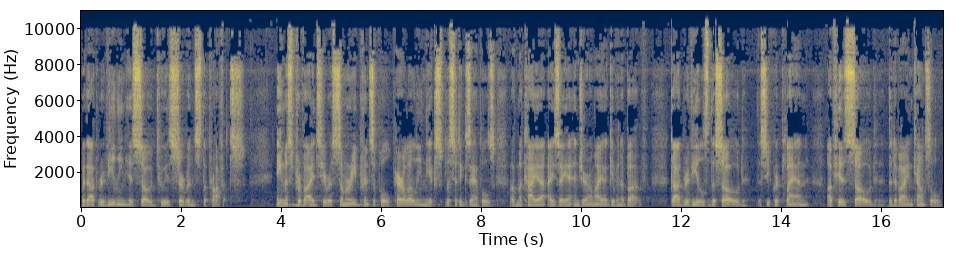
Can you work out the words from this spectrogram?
without revealing his sod to his servants the prophets. Amos provides here a summary principle paralleling the explicit examples of Micaiah, Isaiah, and Jeremiah given above. God reveals the sod, the secret plan, of his sod, the divine council,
